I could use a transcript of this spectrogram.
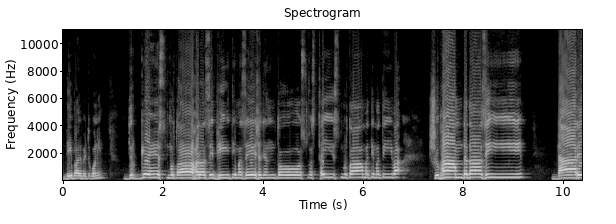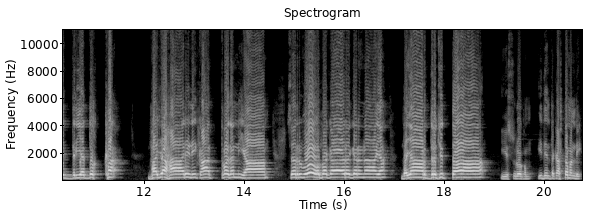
దీపాలు పెట్టుకొని దుర్గే స్మృతాహరసి భీతిమశేష జంతో స్వస్థై స్మృతామతిమతీవ శుభాం దదాసి. దారిద్ర్య దుఃఖ భయహారిణి కాత్వధన్యా సర్వోపకారకరణాయ దయార్ద్రచిత్తా. ఈ శ్లోకం. ఇది ఇంత కష్టమండి.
